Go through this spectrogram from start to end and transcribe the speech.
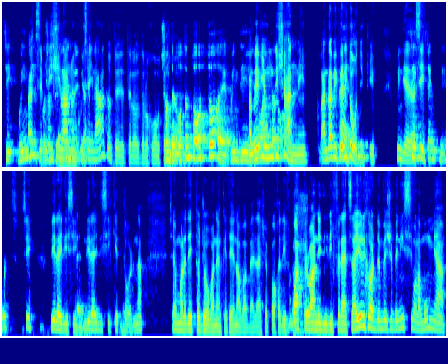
Sì, quindi... Eh, se mi dici l'anno in cui sei nato, te, te lo, te lo, te Sono dell'88 e quindi... Avevi 11 anni, andavi per eh, i 12, quindi era sì, sì, sì, direi di sì, direi di sì che torna. Sei un maledetto giovane anche te, no vabbè dai c'è poca di 4 anni di differenza. No, io ricordo invece benissimo la mummia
